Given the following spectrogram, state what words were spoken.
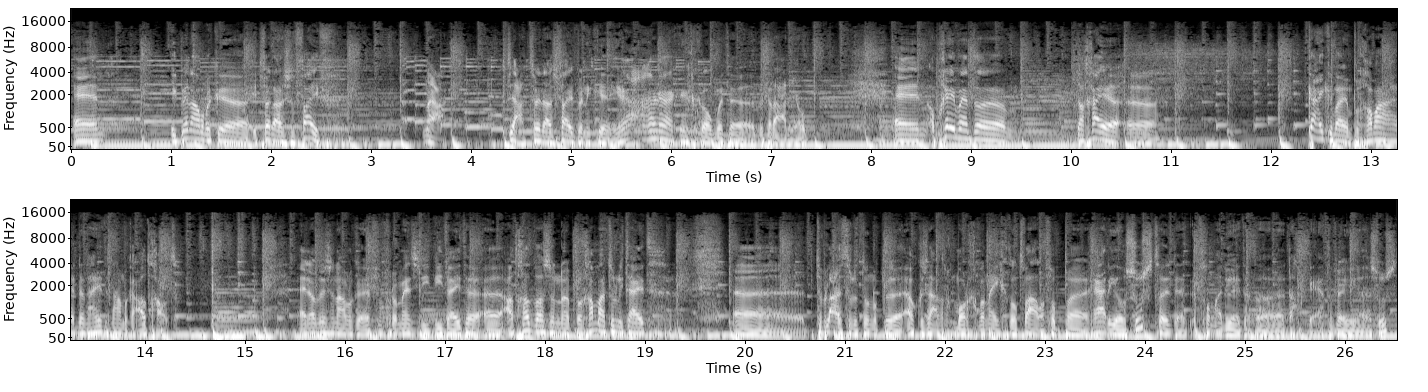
En ik ben namelijk in 2005, nou ja, ja, 2005 ben ik in aanraking gekomen met, de met de radio. En op een gegeven moment, dan ga je kijken bij een programma. En dat heet het namelijk Oud Goud. Dat is namelijk even voor mensen die het niet weten. Uh, Oud was een programma toen die tijd. te beluisteren toen op elke zaterdagmorgen van 9 tot 12 op Radio Soest. Volgens mij nu heet dat, dacht ik, RTV Soest.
